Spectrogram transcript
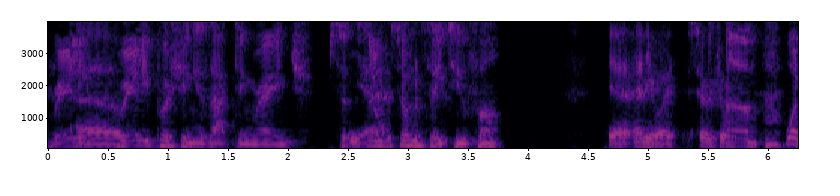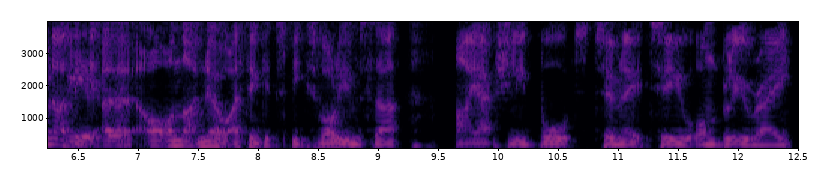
Really, Um, really pushing his acting range. So, Yeah. some, some would say too far. Yeah. Anyway, so George, Um, well, no, I think uh, on that note, I think it speaks volumes that I actually bought Terminator 2 on Blu-ray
